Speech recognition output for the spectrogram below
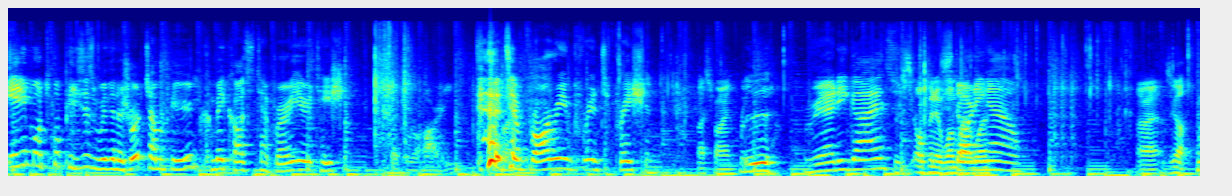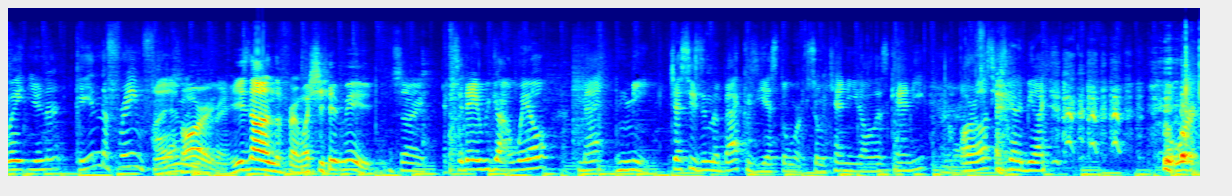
Eating multiple pieces within a short time period can may cause temporary irritation. Ferrari. temporary impression. That's fine. Ready, guys? So just open it one Starting by one. now. Alright, let's go. Wait, you're not. Get in the frame, fool. I am Sorry. in the frame. He's not in the frame. Why she hit me? Sorry. Today we got Will, Matt, and me. Jesse's in the back because he has to work, so we can't eat all this candy, or else he's gonna be like, work.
